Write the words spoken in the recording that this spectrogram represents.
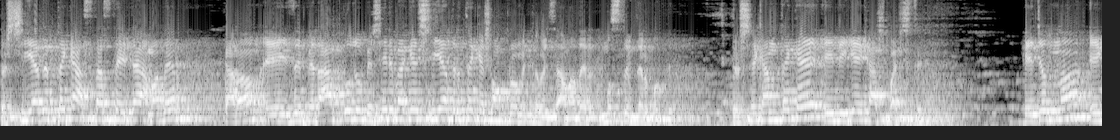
তো শিয়াদের থেকে আস্তে আস্তে এটা আমাদের, কারণ এই যে বেদাতগুলো বেশিরভাগই শিয়াদের থেকে সংক্রমিত হয়েছে আমাদের মুসলিমদের মধ্যে। তো সেখান থেকে এইদিকে কাশফ আসছে। এই জন্য এই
